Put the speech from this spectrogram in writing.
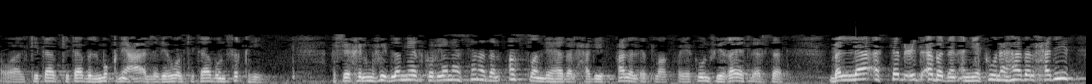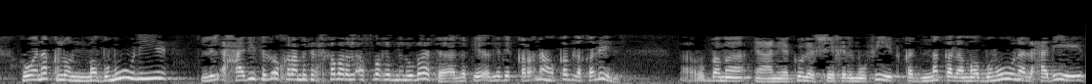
هو الكتاب كتاب المقنعة الذي هو كتاب فقهي. الشيخ المفيد لم يذكر لنا سندا أصلا لهذا الحديث على الإطلاق فيكون في غاية الإرسال. بل لا أستبعد أبدا أن يكون هذا الحديث هو نقل مضموني للأحاديث الأخرى مثل خبر الأصبغ بن نباتة التي الذي قرأناه قبل قليل. ربما يعني يكون الشيخ المفيد قد نقل مضمون الحديث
